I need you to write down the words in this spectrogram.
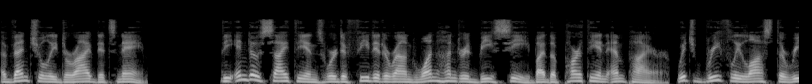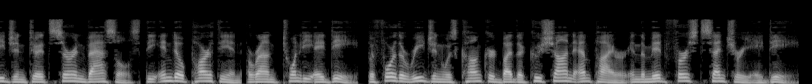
eventually derived its name. The Indo-Scythians were defeated around 100 BC by the Parthian Empire, which briefly lost the region to its Suran vassals the Indo-Parthian around 20 AD, before the region was conquered by the Kushan Empire in the mid-1st century AD.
